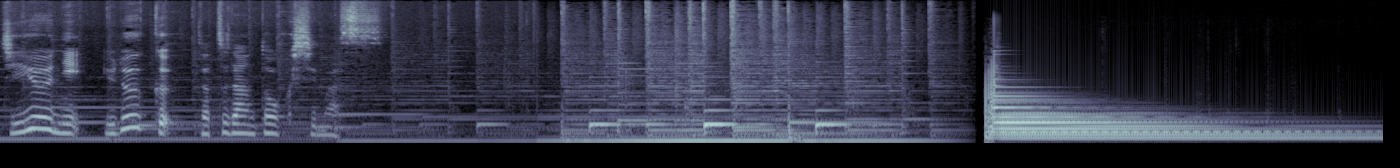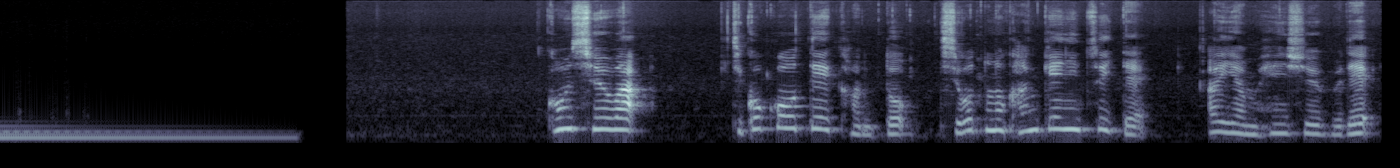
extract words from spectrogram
自由にゆるーく雑談トークします。今週は自己肯定感と仕事の関係についてアイアム編集部で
